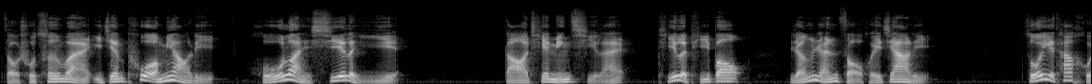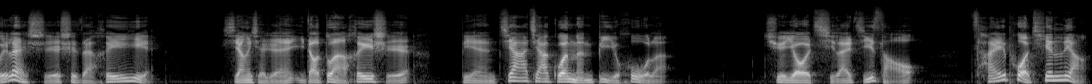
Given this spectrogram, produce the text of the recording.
走出村外一间破庙里，胡乱歇了一夜。到天明起来，提了皮包，仍然走回家里。昨夜他回来时是在黑夜，乡下人一到断黑时，便家家关门闭户了，却又起来极早，才破天亮，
